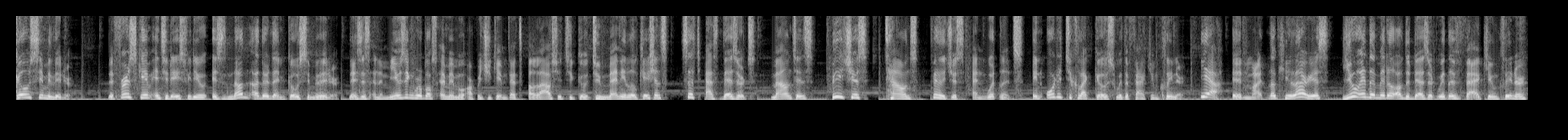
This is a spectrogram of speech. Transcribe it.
Ghost Simulator. The first game in today's video is none other than Ghost Simulator. This is an amusing Roblox MMORPG game that allows you to go to many locations such as deserts, mountains, beaches, towns, villages, and woodlands in order to collect ghosts with a vacuum cleaner. Yeah, it might look hilarious, you in the middle of the desert with a vacuum cleaner,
